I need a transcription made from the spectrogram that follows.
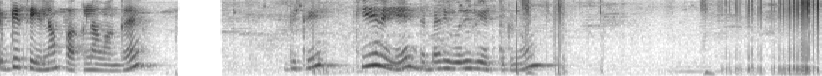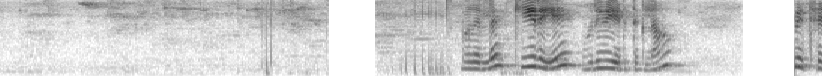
எப்படி செய்யலாம் பார்க்கலாம் வாங்க. இதுக்கு கீரையை இந்த மாதிரி உருவி எடுத்துக்கணும். முதல்ல கீரையை உருவி எடுத்துக்கலாம். வச்ச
